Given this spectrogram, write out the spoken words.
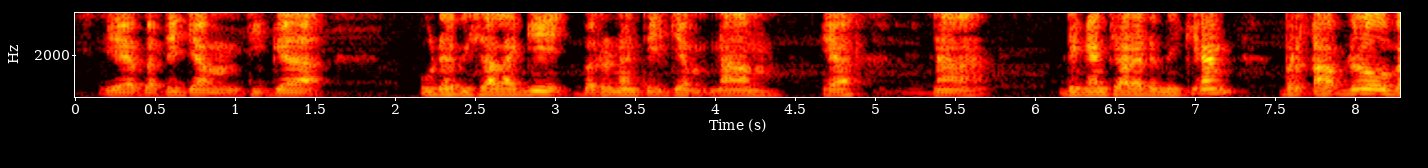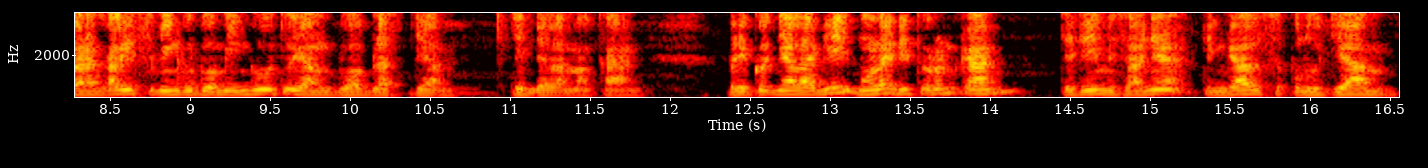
sih. ya berarti jam 3 udah bisa lagi baru nanti jam 6 ya. Nah dengan cara demikian bertahap dulu. Barangkali seminggu dua minggu tuh yang 12 jam jendela makan. Berikutnya lagi mulai diturunkan. Jadi misalnya tinggal 10 jam.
